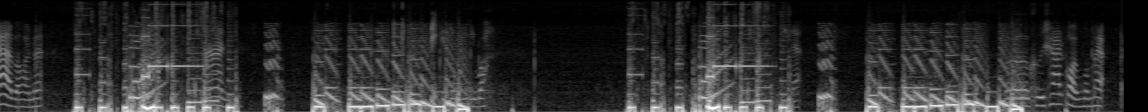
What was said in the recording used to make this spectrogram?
ญาติบอกว่าเปล่าคะนี่ยนั่นติดอยู่ตรงนี้วะนี่แหละเออคือชาติก่อนผมไปไป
